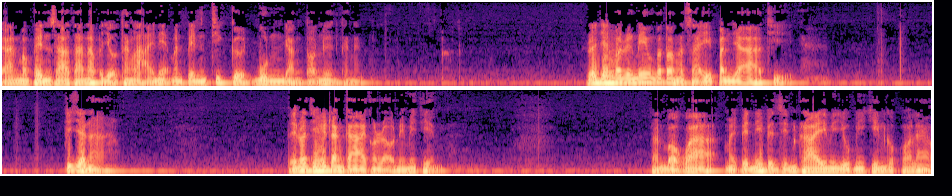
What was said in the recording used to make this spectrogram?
การมาเป็นสาธารณประโยชน์ทั้งหลายเนี่ยมันเป็นที่เกิดบุญอย่างต่อเนื่องทั้งนั้นเราเห็นว่าเรื่องนี้มันก็ต้องอาศัยปัญญาที่พิจารณาแต่ว่าชีวิตร่างกายของเราเนี่ยไม่เที่ยง ท่านบอกว่าไม่เป็นนี่เป็นสินใครมีอยู่มีกินก็พอแล้ว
